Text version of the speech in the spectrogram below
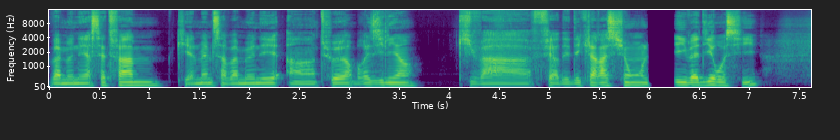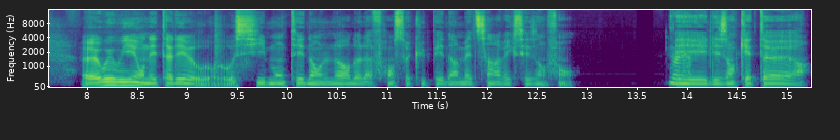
va mener à cette femme, qui elle-même, ça va mener à un tueur brésilien qui va faire des déclarations. Et il va dire aussi, euh, oui, oui, on est allé aussi monter dans le nord de la France s'occuper d'un médecin avec ses enfants. Et les enquêteurs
